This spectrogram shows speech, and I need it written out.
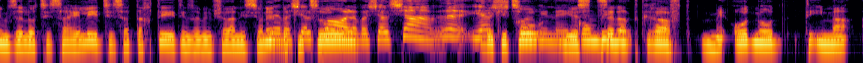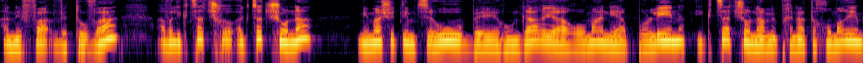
אם זה לא תסיסה עילית, תסיסה תחתית, אם זה ממשלה ניסיונית, לבשל בקיצור... פה, לבשל שם, יש בקיצור, כל מיני יש קומבינות. סצנת קראפט מאוד מאוד טעימה, ענפה וטובה, אבל היא קצת. קצת שונה ממה שתמצאו בהונגריה, רומניה, פולין. היא קצת שונה מבחינת החומרים.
